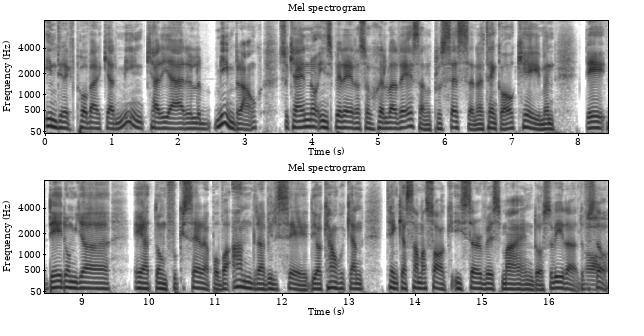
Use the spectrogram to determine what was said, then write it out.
indirekt påverkar min karriär eller min bransch, så kan jag ändå inspireras av själva resan och processen. Och jag tänker, okej, men det, det de gör är att de fokuserar på vad andra vill se. Jag kanske kan tänka samma sak i service mind och så vidare. Du förstår?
